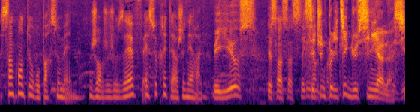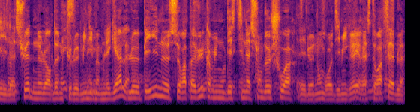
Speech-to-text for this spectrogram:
50 euros par semaine. Georges Joseph est secrétaire général. C'est une politique du signal. Si la Suède ne leur donne que le minimum légal, le pays ne sera pas vu comme une destination de choix et le nombre d'immigrés restera faible.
